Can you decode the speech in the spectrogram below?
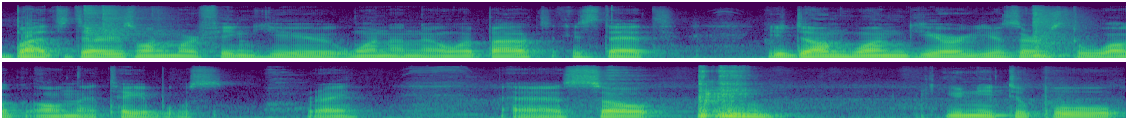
but there is one more thing you want to know about is that you don't want your users to walk on the tables, right? Uh, so you need to pull,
